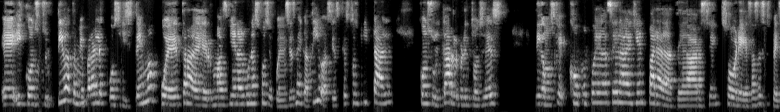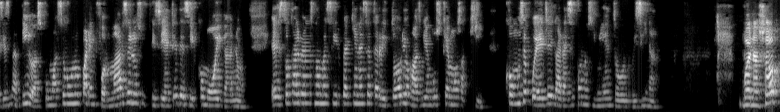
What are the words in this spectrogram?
eh, y constructiva también para el ecosistema, puede traer más bien algunas consecuencias negativas. Y es que esto es vital consultarlo, pero entonces, digamos que, ¿cómo puede hacer alguien para datearse sobre esas especies nativas? ¿Cómo hace uno para informarse lo suficiente y decir como, oiga, no, esto tal vez no me sirve aquí en este territorio, más bien busquemos aquí? ¿Cómo se puede llegar a ese conocimiento, Luisina? Bueno, yo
